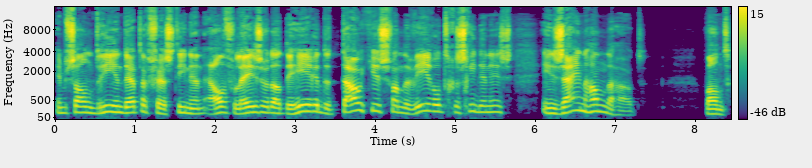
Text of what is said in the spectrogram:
In Psalm 33, vers 10 en 11 lezen we dat de Heere de touwtjes van de wereldgeschiedenis in zijn handen houdt. Want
